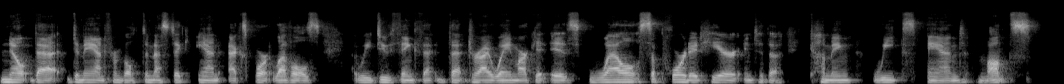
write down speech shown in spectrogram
note that demand from both domestic and export levels. We do think that that dry whey market is well supported here into the coming weeks and months.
